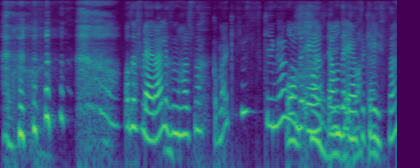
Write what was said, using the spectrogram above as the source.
og det er flere her liksom har snakka med, jeg ikke huske engang. Å, det er, ja, men det er så krise.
